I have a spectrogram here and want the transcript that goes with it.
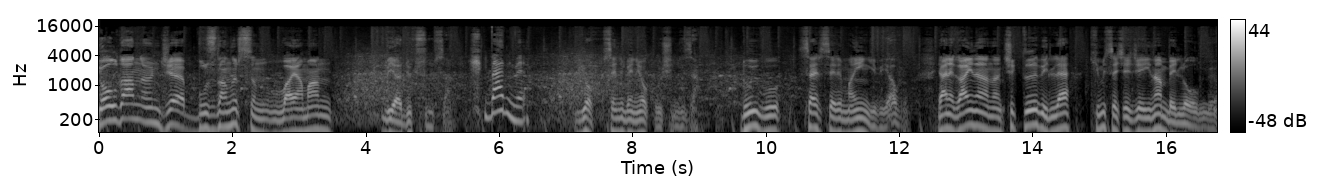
Yoldan önce buzlanırsın vayaman. Viyadüksün sen. Ben mi? Yok seni beni yok bu işin gizem. Duygu serseri mayın gibi yavrum. Yani kaynağından çıktığı bile kimi seçeceği inan belli olmuyor.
